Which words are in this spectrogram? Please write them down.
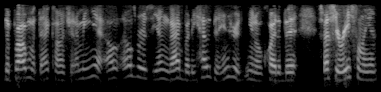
the problem with that contract, I mean, yeah, El- Ellsbury's a young guy, but he has been injured, you know, quite a bit, especially recently. And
